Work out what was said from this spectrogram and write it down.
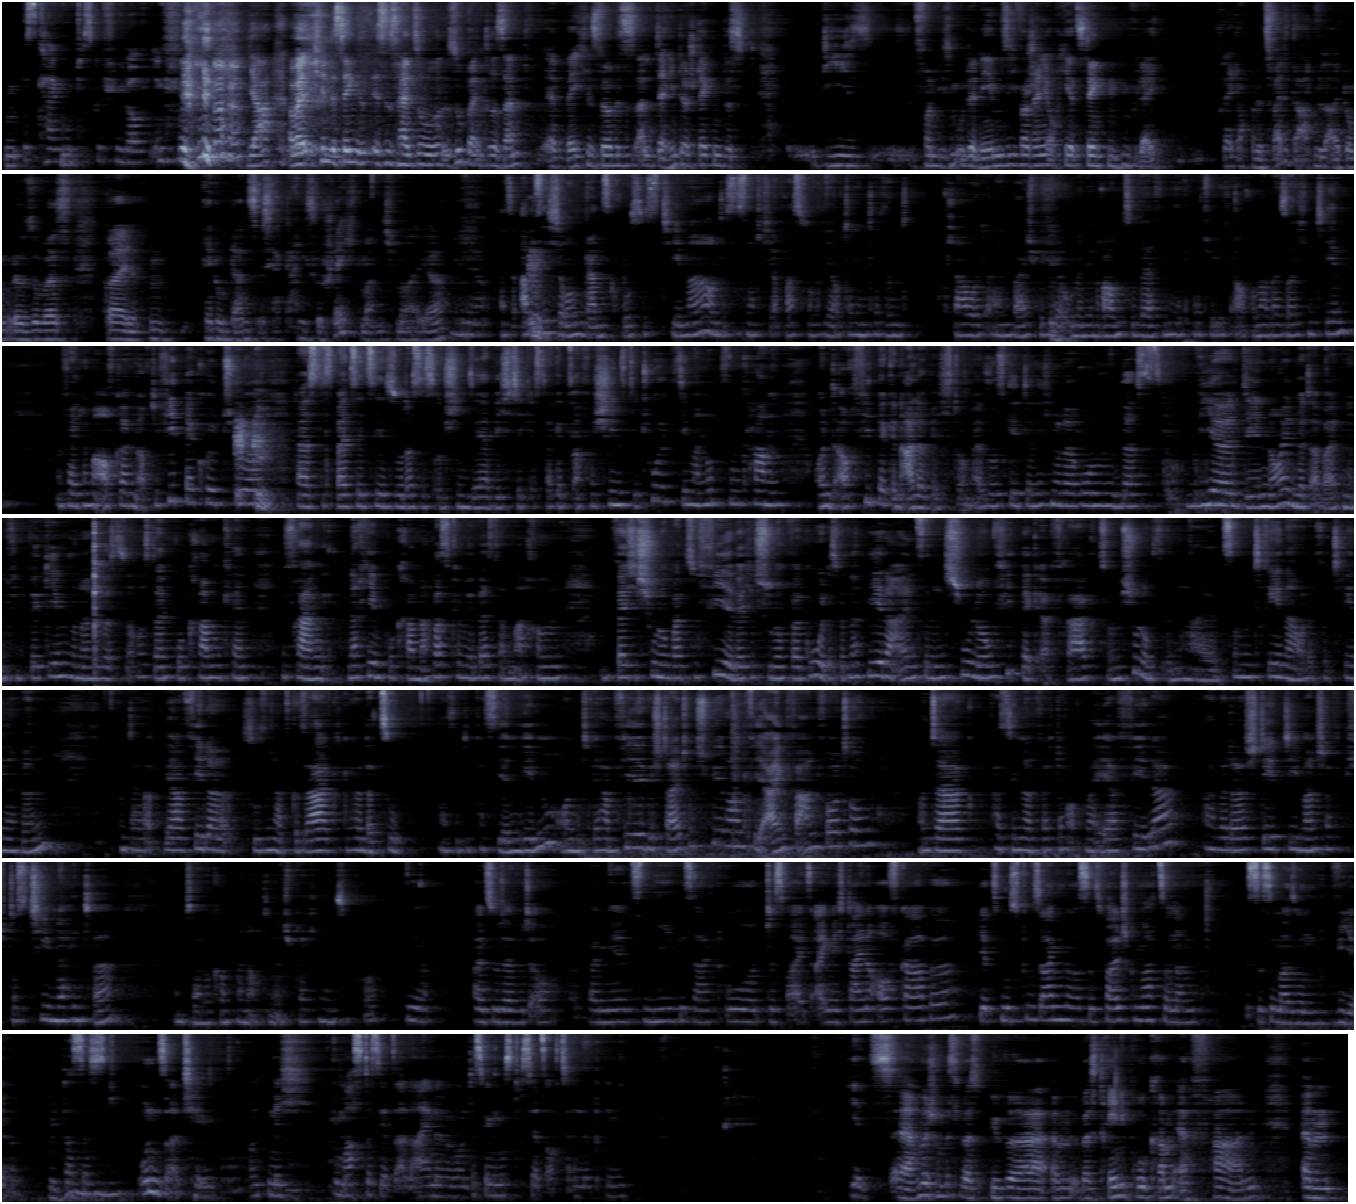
Hm. Ist kein gutes Gefühl auf jeden Fall. ja, aber ich finde, deswegen ist es halt so super interessant, äh, welche Services alle dahinter stecken, dass die von diesem Unternehmen sich wahrscheinlich auch jetzt denken, hm, vielleicht, vielleicht auch mal eine zweite Datenleitung oder sowas, weil hm, Redundanz ist ja gar nicht so schlecht manchmal, ja. Ja, also Absicherung ein ganz großes Thema und das ist natürlich auch was, wo wir auch dahinter sind. Cloud, ein Beispiel wieder, um in den Raum zu werfen, hilft natürlich auch immer bei solchen Themen. Und vielleicht nochmal aufgreifend auf die Feedback-Kultur. Da ist es bei CC so, dass es uns schon sehr wichtig ist. Da gibt es auch verschiedenste Tools, die man nutzen kann und auch Feedback in alle Richtungen. Also es geht ja nicht nur darum, dass wir den neuen Mitarbeitenden Feedback geben, sondern du wirst es auch aus deinem Programm kennen. Wir fragen nach jedem Programm nach, was können wir besser machen, welche Schulung war zu viel, welche Schulung war gut. Es wird nach jeder einzelnen Schulung Feedback erfragt zum Schulungsinhalt, zum Trainer oder zur Trainerin. Und da, ja, Fehler, Susan hat es gesagt, gehören dazu. Also die passieren jedem und wir haben viel Gestaltungsspielraum, viel Eigenverantwortung und da passieren dann vielleicht auch mal eher Fehler, aber da steht die Mannschaft, das Team dahinter und da bekommt man auch den entsprechenden Support. Ja, also da wird auch bei mir jetzt nie gesagt, oh, das war jetzt eigentlich deine Aufgabe, jetzt musst du sagen, du hast es falsch gemacht, sondern es ist immer so ein Wir. Das ist mhm. unser Thema und nicht du machst das jetzt alleine und deswegen musst du es jetzt auch zu Ende bringen. Jetzt äh, haben wir schon ein bisschen was über, ähm, über das Trainingprogramm erfahren. Ähm,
